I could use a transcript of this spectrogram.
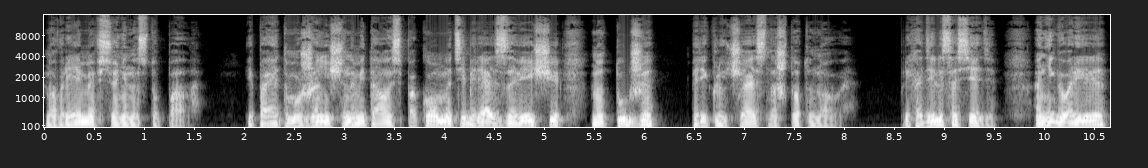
Но время все не наступало и поэтому женщина металась по комнате, берясь за вещи, но тут же переключаясь на что-то новое. Приходили соседи. Они говорили,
